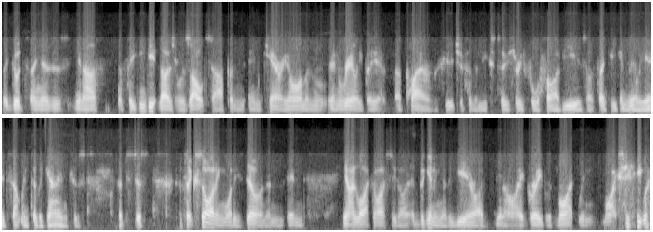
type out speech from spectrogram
the good thing is is you know if, if he can get those results up and, and carry on and and really be a, a player of the future for the next two, three, four, five years, I think he can really add something to the game because it's just it's exciting what he's doing and and you know, like I said I, at the beginning of the year, I, you know, I agreed with Mike when Mike said he was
